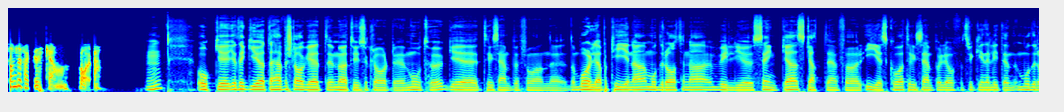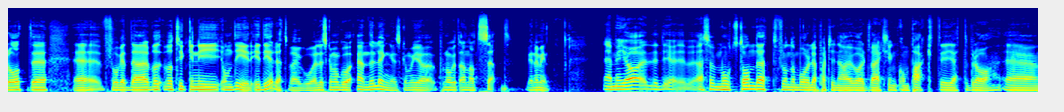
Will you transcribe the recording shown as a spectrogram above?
som det faktiskt kan vara. Mm. Och eh, jag tänker ju att det här förslaget möter ju såklart eh, mothugg, eh, till exempel från de borgerliga partierna. Moderaterna vill ju sänka skatten för ISK till exempel. Jag får trycka in en liten moderat eh, fråga där. Vad, vad, tycker ni om det? Är det rätt väg att gå? Eller ska man gå ännu längre? Ska man göra på något annat sätt? Benjamin? Nej men jag, det, alltså motståndet från de borgerliga partierna har ju varit verkligen kompakt. Det är jättebra. Eh,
